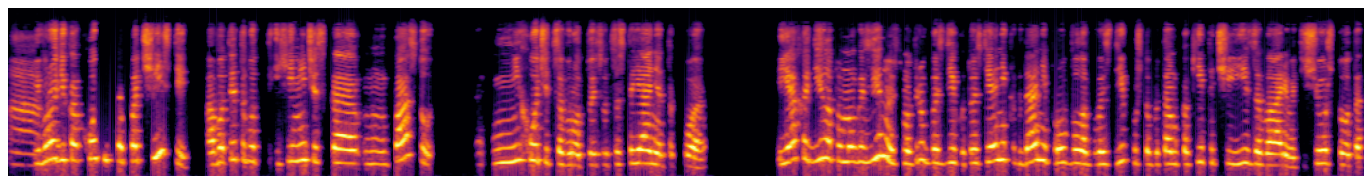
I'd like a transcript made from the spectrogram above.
А. И вроде как хочется почистить, а вот эту вот химическую пасту не хочется в рот, то есть вот состояние такое. И я ходила по магазину и смотрю гвоздику, то есть я никогда не пробовала гвоздику, чтобы там какие-то чаи заваривать, еще что-то.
